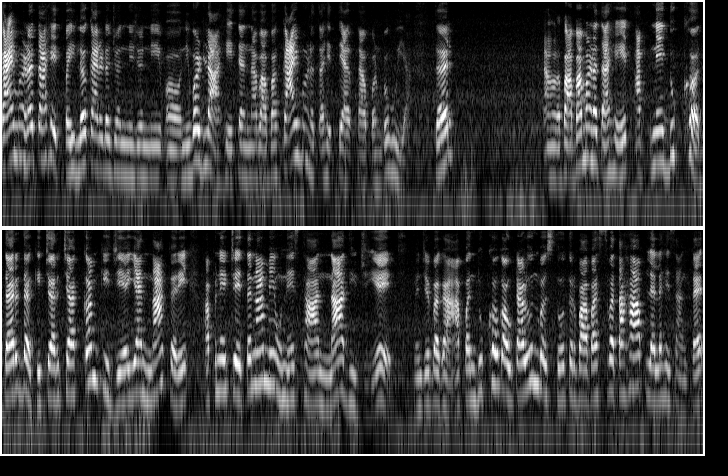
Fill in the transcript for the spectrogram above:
काय म्हणत आहेत? पहिलं कार्ड ज्यांनी ज्यांनी निवडलं आहे त्यांना बाबा काय म्हणत आहेत ते आता आपण बघूया. तर बाबा म्हणत आहेत अपने दुःख दर्द की चर्चा कम कीजिए या ना करे अपने चेतना में उन्हें स्थान ना दीजिए. म्हणजे बघा आपण दुःख कवटाळून बसतो तर बाबा स्वतः आपल्याला हे सांगतायत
